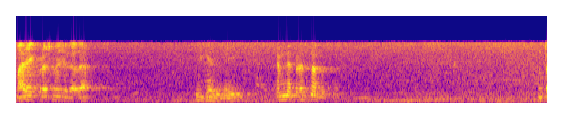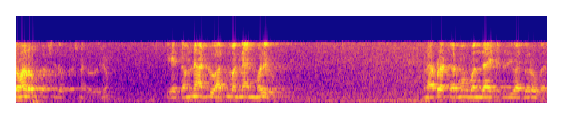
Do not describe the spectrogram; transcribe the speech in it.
મારે એક પ્રશ્ન છે દાદા. એમને પ્રશ્ન પૂછો. હું તમારો ઉપર સીધો પ્રશ્ન કરું છું કે તમને આટલું આત્મજ્ઞાન મળ્યું અને આપણા કર્મો બંધાય છે બધી વાત બરોબર.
